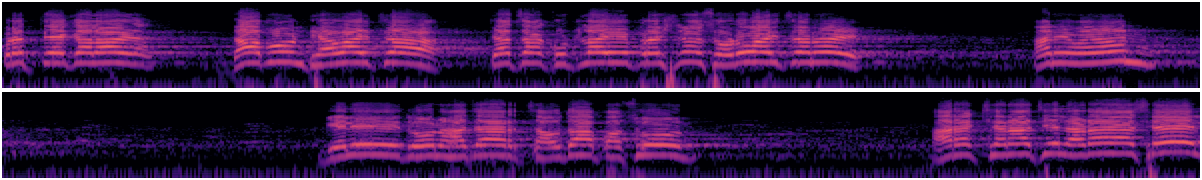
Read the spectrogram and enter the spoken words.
प्रत्येकाला दाबून ठेवायचा त्याचा कुठलाही प्रश्न सोडवायचा नाही. आणि म्हणून गेली दोन हजार चौदा पासून आरक्षणाची लढाई असेल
